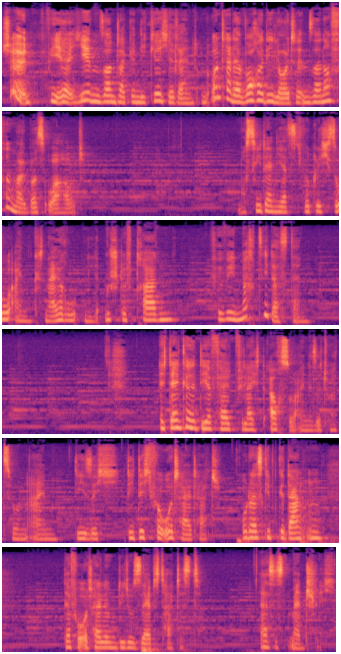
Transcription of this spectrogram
Schön, wie er jeden Sonntag in die Kirche rennt und unter der Woche die Leute in seiner Firma übers Ohr haut. Muss sie denn jetzt wirklich so einen knallroten Lippenstift tragen? Für wen macht sie das denn? Ich denke, dir fällt vielleicht auch so eine Situation ein, die sich, die dich verurteilt hat. Oder es gibt Gedanken der Verurteilung, die du selbst hattest. Es ist menschlich.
